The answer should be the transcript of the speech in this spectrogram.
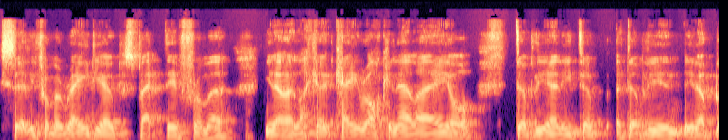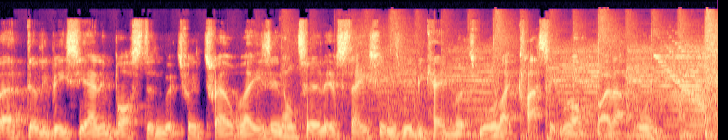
certainly from a radio perspective, from a, you know, like a KROQ in LA or WNEW, in, you know, WBCN in Boston, which were trailblazing alternative stations, we became much more like classic rock by that point.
